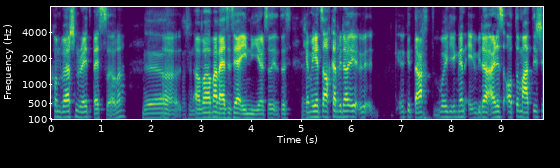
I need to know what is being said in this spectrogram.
Conversion Rate besser, oder? Ja, äh, aber man weiß es ja eh nie. Also das, ich habe mir jetzt auch gerade wieder äh, äh, gedacht, wo ich irgendwann eh wieder alles automatisch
